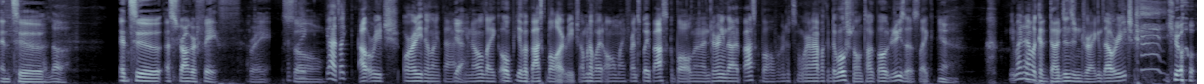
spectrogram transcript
into Allah. into a stronger faith, right? It's so like, yeah, it's like outreach or anything like that. Yeah. You know, like oh, you have a basketball outreach. I'm gonna invite all my friends to play basketball, and then during that basketball, we're gonna we're gonna have like a devotional and talk about Jesus. Like yeah. you might have like a Dungeons and Dragons outreach. Yo.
